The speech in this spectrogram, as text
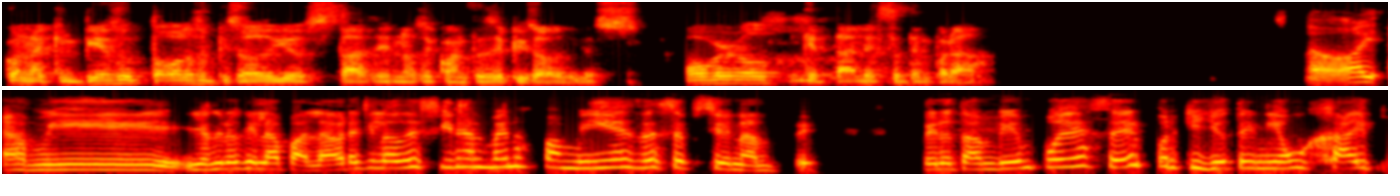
con la que empiezo todos los episodios, hace no sé cuántos episodios. Overall, ¿qué tal esta temporada? a mí, yo creo que la palabra que lo define al menos para mí es decepcionante, pero también puede ser porque yo tenía un hype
